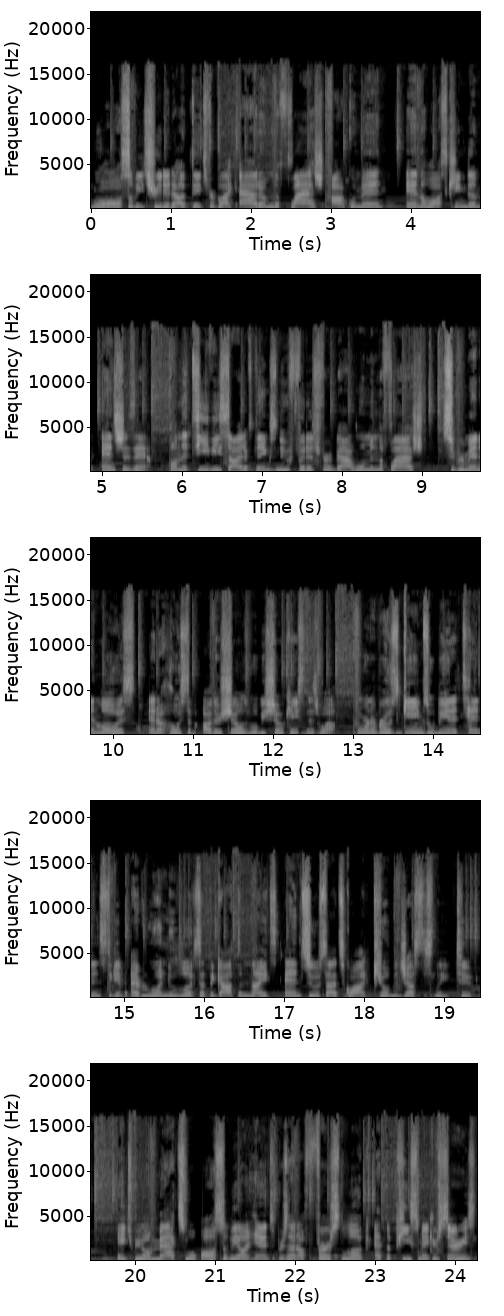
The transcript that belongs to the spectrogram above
We'll also be treated to updates for Black Adam, The Flash, Aquaman, and The Lost Kingdom, and Shazam. On the TV side of things, new footage for Batwoman, The Flash, Superman and Lois, and a host of other shows will be showcased as well. Warner Bros. Games will be in attendance to give everyone new looks at the Gotham Knights and Suicide Squad Kill the Justice League too. HBO Max will also be on hand to present a first look at the Peacemaker series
